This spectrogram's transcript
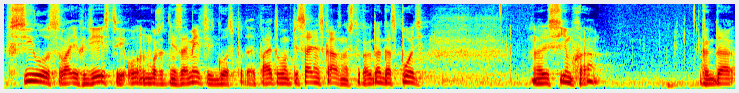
в силу своих действий он может не заметить Господа. Поэтому в Писании сказано, что когда Господь Симха, когда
